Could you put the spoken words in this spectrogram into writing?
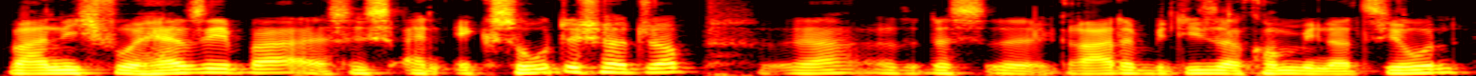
war nicht vorhersehbar. Es ist ein exotischer Job, ja, also das äh, gerade mit dieser Kombination.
